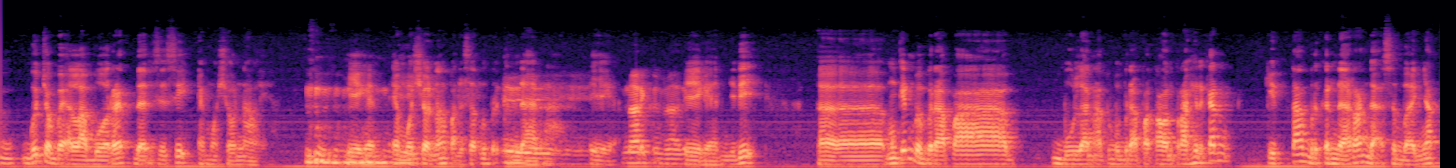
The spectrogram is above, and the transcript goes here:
gue coba elaborate dari sisi emosional ya. Iya kan? Emosional pada saat lu berkendara. Iya. menarik nih, menarik Iya kan? Jadi eh, mungkin beberapa bulan atau beberapa tahun terakhir kan kita berkendara nggak sebanyak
